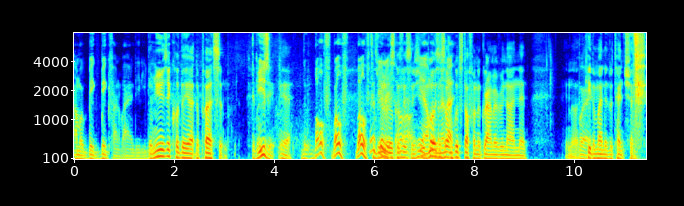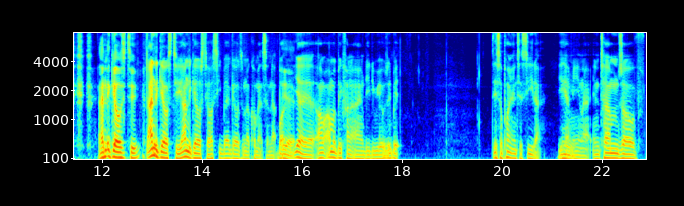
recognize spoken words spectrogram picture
I'm a big, big fan of IAMDDB. The music or the uh, the person? The music, Yeah. the, both, both, both. That's to be really honest, Oh, listen, she yeah, I'm posting some lie. good stuff on the gram every now and then. You know, keep the man in attention, and the girls too. and the girls too, and the girls too. I see better girls in the comments and that. But Yeah. yeah, yeah, I'm, I'm a big fan of IAMDDB. It was a bit disappointing to see that. You get Mm. me? Like in terms of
